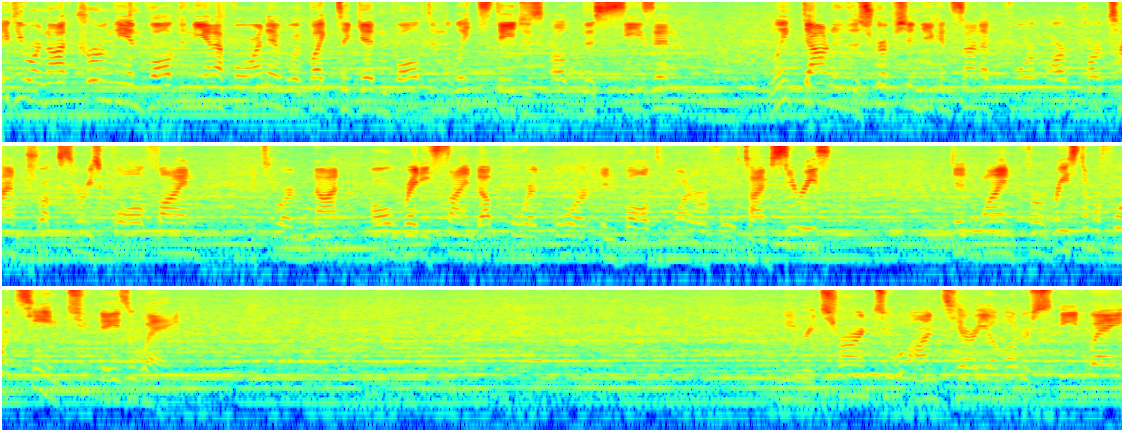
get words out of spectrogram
If you are not currently involved in the NFRN and would like to get involved in the late stages of this season, link down in the description. You can sign up for our part-time truck series qualifying you are not already signed up for it or involved in one of our full-time series. Deadline for race number 14, two days away. We return to Ontario Motor Speedway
